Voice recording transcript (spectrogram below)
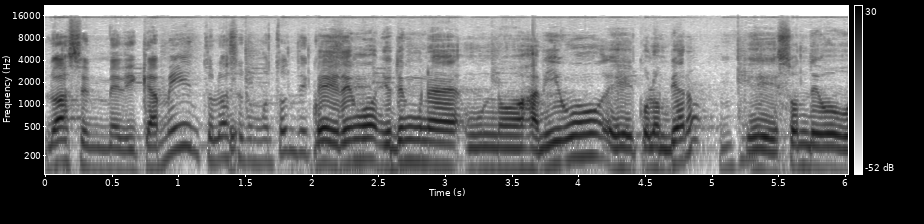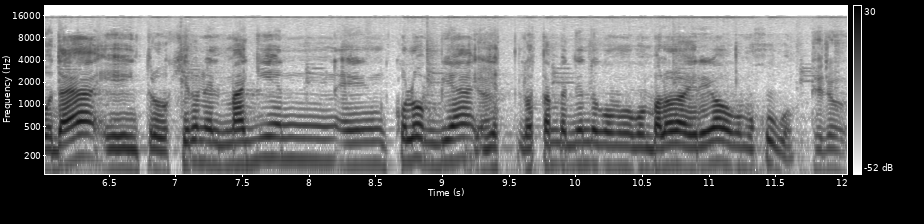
lo hacen medicamentos, lo hacen un montón de cosas. Yo tengo, yo tengo unos amigos eh, colombianos que son de Bogotá e introdujeron el maqui en, Colombia y lo están vendiendo como con valor agregado como jugo. Pero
